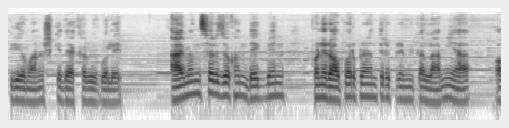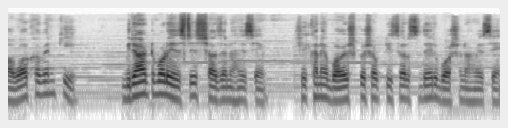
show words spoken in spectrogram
প্রিয় মানুষকে দেখাবে বলে। আইমান স্যার যখন দেখবেন ফোনের অপর প্রান্তের প্রেমিকা লামিয়া, অবাক হবেন কি? বিরাট বড় স্টেজ সাজানো হয়েছে। সেখানে বয়স্ক সব টিচার্সদের বসানো হয়েছে।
